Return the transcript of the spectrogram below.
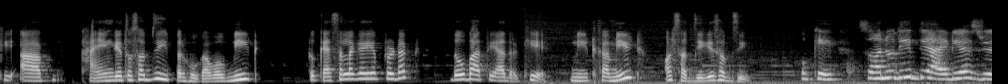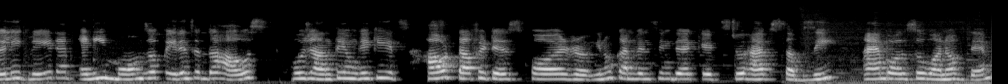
कि आप खाएँगे तो सब्ज़ी पर होगा वो मीट तो कैसा लगा ये प्रोडक्ट दो बात याद रखिए। मीट का मीट और सब्ज़ी की सब्ज़ी। Okay, so Anudeep, the idea is really great, and any moms or parents in the house वो जानते होंगे कि it's how tough it is for you know convincing their kids to have सब्ज़ी I am also one of them.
